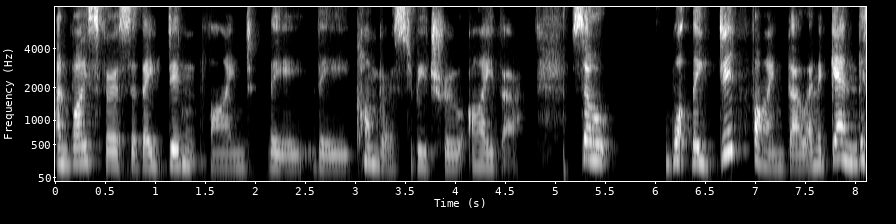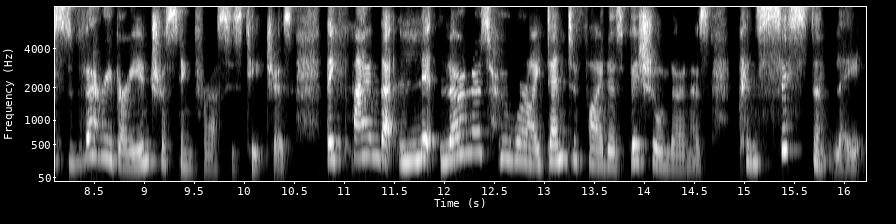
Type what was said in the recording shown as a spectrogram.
And vice versa they didn't find the the converse to be true either. So what they did find though and again this is very very interesting for us as teachers they found that learners who were identified as visual learners consistently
